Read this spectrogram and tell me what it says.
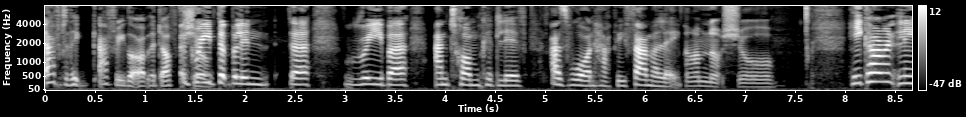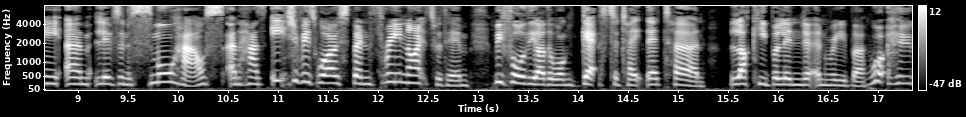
after the after he got up the duff, agreed that Belinda, Reba, and Tom could live as one happy family. I'm not sure. He currently um, lives in a small house and has each of his wives spend three nights with him before the other one gets to take their turn. Lucky Belinda and Reba. What? Who?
